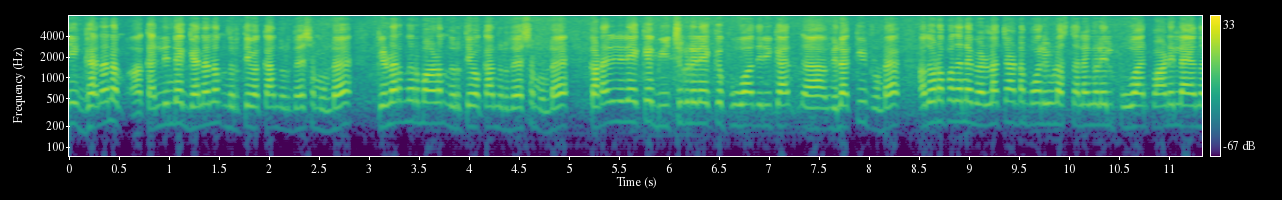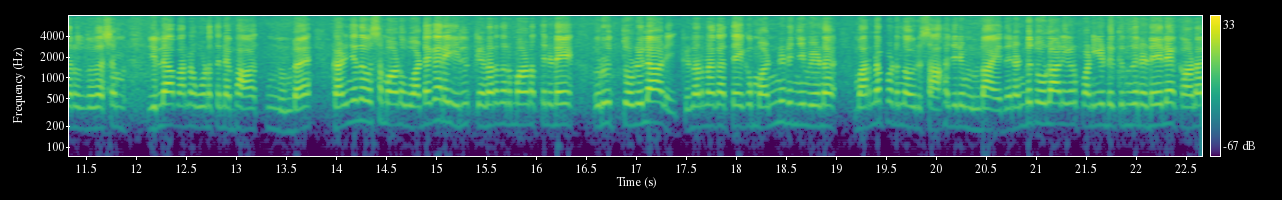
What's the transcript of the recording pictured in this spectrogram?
ഈ ഖനനം കല്ലിന്റെ ഖനനം നിർത്തിവെക്കാൻ നിർദ്ദേശമുണ്ട്. കിണർ നിർമ്മാണം നിർത്തിവെക്കാൻ നിർദ്ദേശമുണ്ട്. കടലിലേക്ക് ബീച്ചുകളിലേക്ക് പോവാതിരിക്കാൻ വിലക്കിയിട്ടുണ്ട്. അതോടൊപ്പം തന്നെ വെള്ളച്ചാട്ടം പോലെയുള്ള സ്ഥലങ്ങളിൽ പോവാൻ പാടില്ല എന്ന നിർദ്ദേശം ജില്ലാ ഭരണകൂടത്തിന്റെ ഭാഗത്തു നിന്നുണ്ട് കഴിഞ്ഞ ദിവസമാണ് വടകരയിൽ കിണർ നിർമ്മാണത്തിനിടെ ഒരു തൊഴിലാളി കിണറിനകത്തേക്ക് മണ്ണിടിഞ്ഞ് വീണ് മരണപ്പെടുന്ന ഒരു സാഹചര്യം ഉണ്ടായത്. രണ്ട് തൊഴിലാളികൾ പണിയെടുക്കുന്നതിനിടയിലേക്കാണ്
